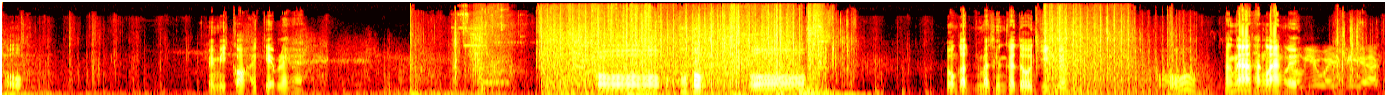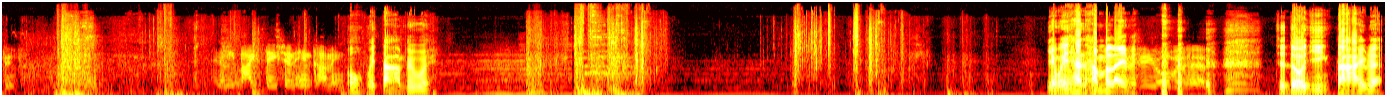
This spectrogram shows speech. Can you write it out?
โอ้ไม่มีเกาะให้เก็บเลยแฮะโอ้โหโอ้โหโอ้โอ้ งก็มาถึงก็โดนยิงเลย โอ้ทั้งหน้าทั้งหลังเลย โอ้ไม่ตามเลยเว้ยยังไม่ทันทำอะไรเลย จะโดนยิงตายอยู่แล้ว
